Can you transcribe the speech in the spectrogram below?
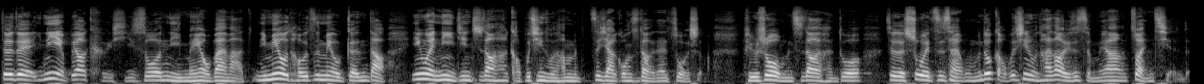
对不对？你也不要可惜说你没有办法，你没有投资没有跟到，因为你已经知道他搞不清楚他们这家公司到底在做什么。比如说，我们知道很多这个数位资产，我们都搞不清楚他到底是怎么样赚钱的。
